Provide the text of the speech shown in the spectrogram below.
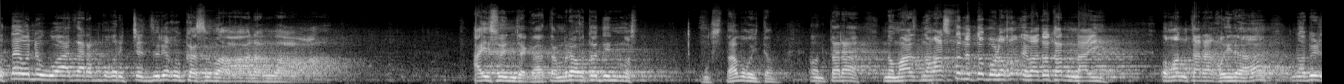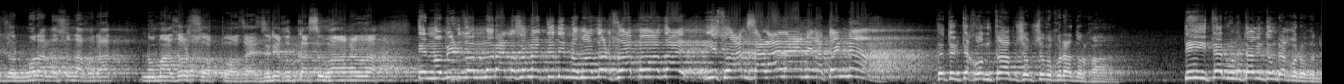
ওটাই মানে ওয়াজ আরম্ভ করিচ্ছেন জুড়ে আল্লাহ আইসইন জায়গাত আমরা অতদিন মস্ত মুস্তাব হইতাম। তারা নমাজ নমাজ তো তো বড় এবাদত নাই। ওখান তারা কইরা নবীর জন্মর আলোচনা করাত নমাজর সব পাওয়া যায়। যদি হুকা সুহান আল্লাহ তে নবীর জন্মর আলোচনার যদি নমাজর সব পাওয়া যায় ই সব ছাড়া যায় না তাই না তে তো একটা কন্ত্রা সবসময় করা দরকার তে ইটার উল্টা আমি তোমরা করো কেন?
